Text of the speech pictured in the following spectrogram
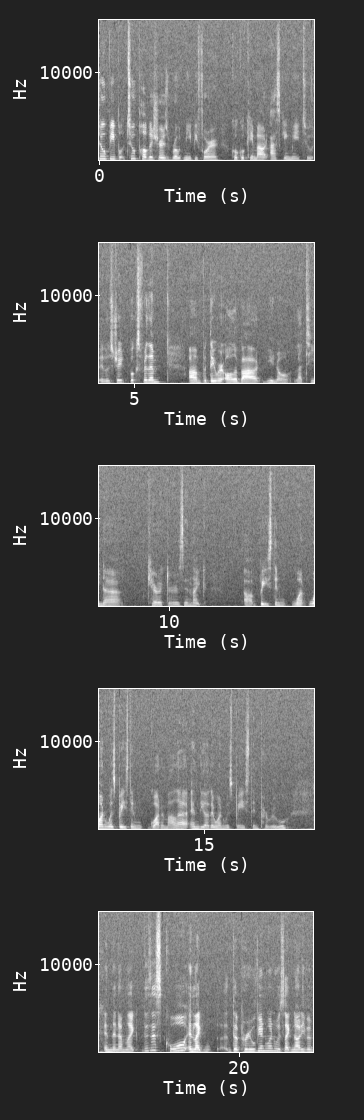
two people, two publishers wrote me before Coco came out, asking me to illustrate books for them. Um, but they were all about you know Latina characters and like uh, based in one one was based in Guatemala and the other one was based in Peru. And then I'm like, this is cool. And like w- the Peruvian one was like not even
